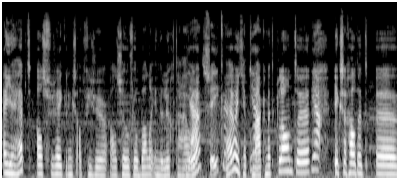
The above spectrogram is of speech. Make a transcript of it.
En je hebt als verzekeringsadviseur al zoveel ballen in de lucht te houden. Ja, zeker. Hè, want je hebt te maken met klanten. Ja, Ik zeg altijd, eh,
